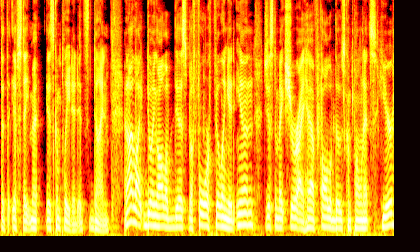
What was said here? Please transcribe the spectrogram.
that the if statement is completed, it's done. And I like doing all of this before filling it in, just to make sure I have all of those components here,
